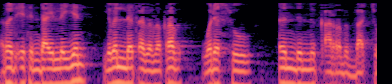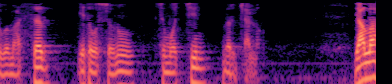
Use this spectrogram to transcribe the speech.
ረድኤት እንዳይለየን የበለጠ በመቅረብ ወደ እሱ እንድንቃረብባቸው በማሰብ የተወሰኑ ስሞችን መርጫለሁ። የአላህ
